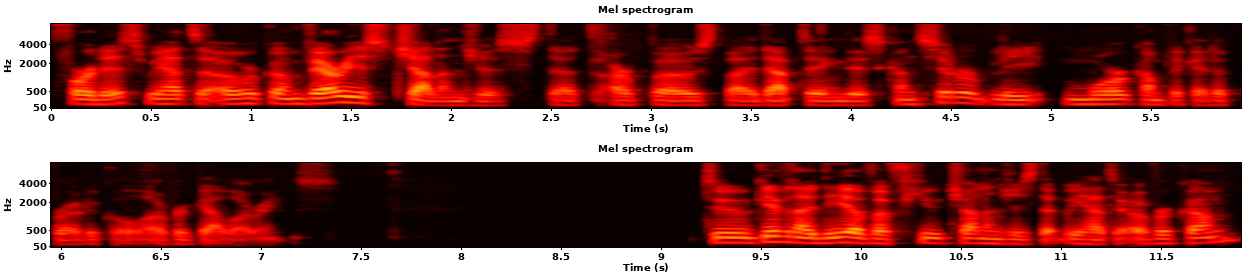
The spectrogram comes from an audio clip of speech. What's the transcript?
For this, we had to overcome various challenges that are posed by adapting this considerably more complicated protocol over Galois rings. To give an idea of a few challenges that we had to overcome,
